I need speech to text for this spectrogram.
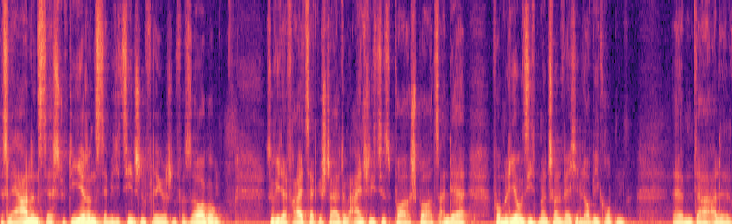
des Lernens, des Studierens, der medizinischen und pflegerischen Versorgung sowie der Freizeitgestaltung einschließlich des Sports. An der Formulierung sieht man schon, welche Lobbygruppen ähm, da alle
